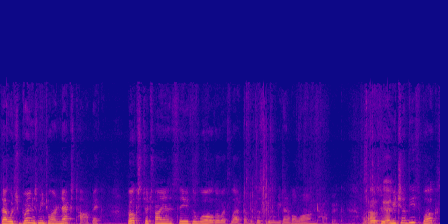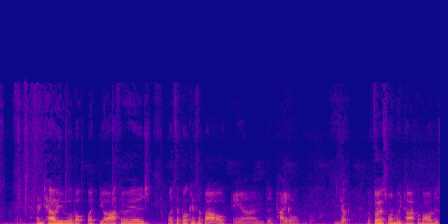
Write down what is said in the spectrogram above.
that which brings me to our next topic. Books to try and save the world or what's left of it. This is going to be kind of a long topic. I'll go through good. each of these books and tell you about what the author is, what the book is about, and the title of the book. Yep. The first one we talk about is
